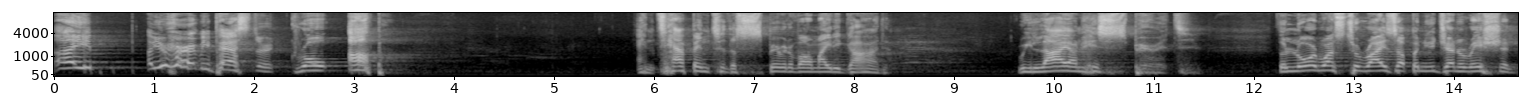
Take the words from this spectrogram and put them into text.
I, you heard me, Pastor. Grow up and tap into the Spirit of Almighty God. Rely on His Spirit. The Lord wants to rise up a new generation.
